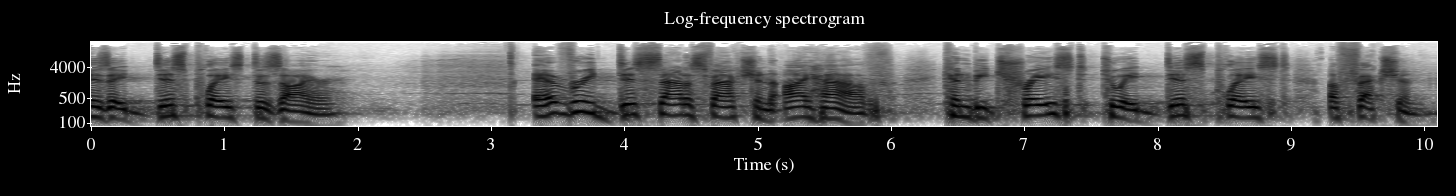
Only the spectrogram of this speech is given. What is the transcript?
is a displaced desire. Every dissatisfaction I have can be traced to a displaced affection.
